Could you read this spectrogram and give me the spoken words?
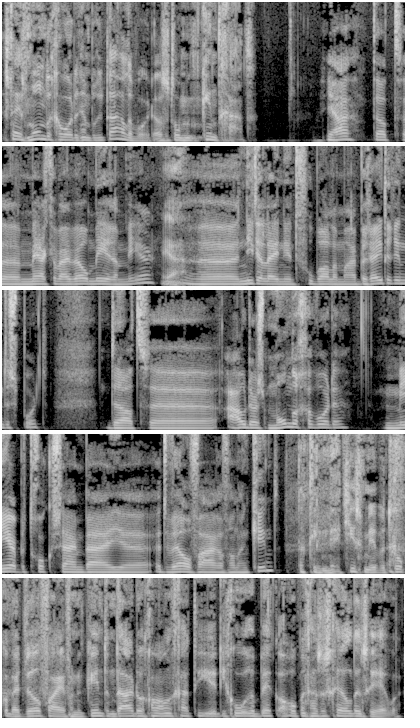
steeds mondiger worden en brutaler worden als het om een kind gaat? Ja, dat uh, merken wij wel meer en meer. Ja. Uh, niet alleen in het voetballen, maar breder in de sport. Dat uh, ouders mondiger worden, meer betrokken zijn bij uh, het welvaren van hun kind. Dat klinkt netjes, meer betrokken bij het welvaren van hun kind... en daardoor gewoon gaat die, die gore bek open en gaan ze schelden en schreeuwen.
